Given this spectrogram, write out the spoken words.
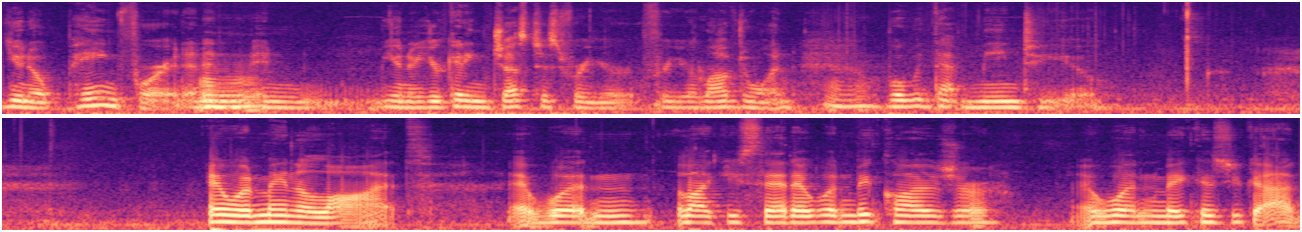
you know paying for it and, mm-hmm. and, and, you know you're getting justice for your for your loved one mm-hmm. what would that mean to you it would mean a lot it wouldn't like you said it wouldn't be closure it wouldn't be because you got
